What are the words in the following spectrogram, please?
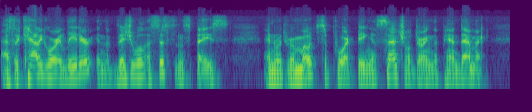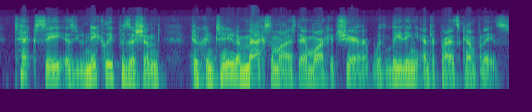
As the category leader in the visual assistance space, and with remote support being essential during the pandemic, TechSee is uniquely positioned to continue to maximize their market share with leading enterprise companies.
